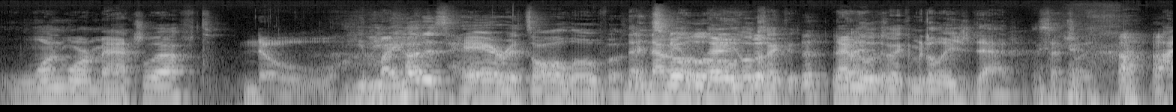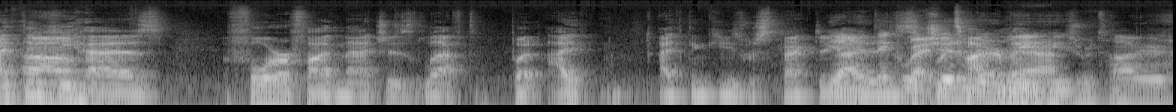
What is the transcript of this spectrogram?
one more match left. no. He, He might. cut his hair. It's all over. now, It's now he, all now he looks like now he looks like a middle-aged dad, essentially. I think Um, he has four or five matches left, but I I think he's respecting Yeah, I think legitimately retirement. Yeah. he's retired.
